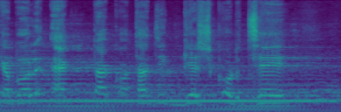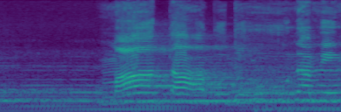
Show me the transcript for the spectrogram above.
কেবল একটা কথা জিজ্ঞেস করছে মা তাবুদুনা মিন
